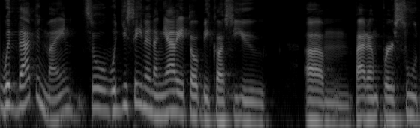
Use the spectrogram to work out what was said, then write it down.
with that in mind, so would you say na nangyari ito because you um, parang pursued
